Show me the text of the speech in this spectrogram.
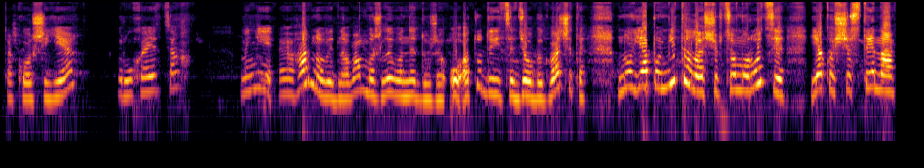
також є, рухається. Мені е, гарно видно, а вам, можливо, не дуже. О, а тут дивіться дзьобик, бачите? Ну, я помітила, що в цьому році якось частина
